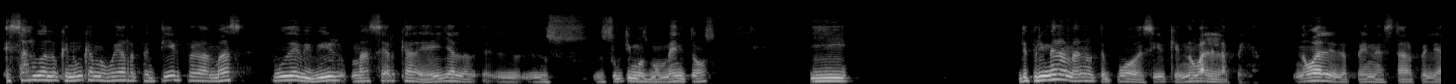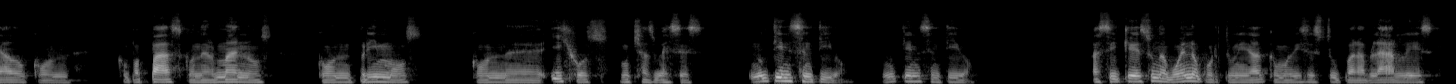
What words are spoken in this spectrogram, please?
es algo de lo que nunca me voy a arrepentir, pero además pude vivir más cerca de ella los, últimos momentos. Y de primera mano te puedo decir que no vale la pena. No vale la pena estar peleado con, papás, con hermanos, con primos, con eh, hijos muchas veces. No tiene sentido, no tiene sentido. Así que es una buena oportunidad, como dices tú, para hablarles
